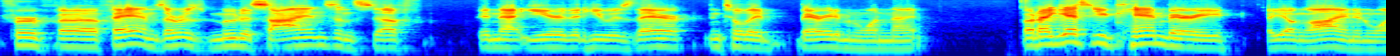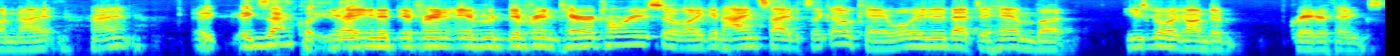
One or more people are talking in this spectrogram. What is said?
for uh, fans. There was Muta signs and stuff in that year that he was there until they buried him in one night. But I guess you can bury a young lion in one night, right? Exactly. In, That- a, in a different in a different territory. So like in hindsight, it's like okay, well they did that to him, but he's going on to greater things.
